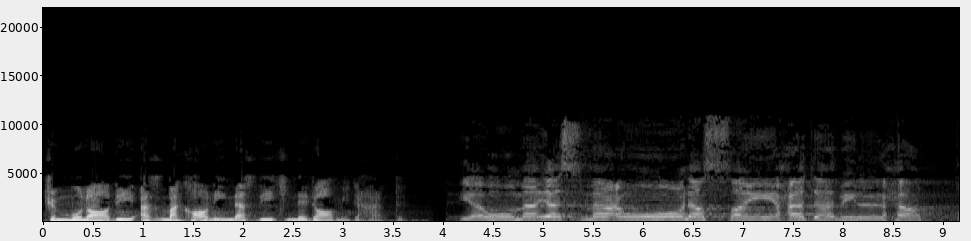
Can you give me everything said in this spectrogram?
که منادی از مکانی نزدیک ندا می‌دهد. یوم یسمعون الصیحة بالحق.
